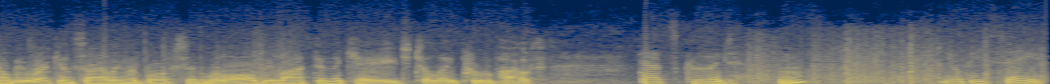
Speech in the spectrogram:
I'll be reconciling the books, and we'll all be locked in the cage till they prove out. That's good. Hmm? You'll be safe.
